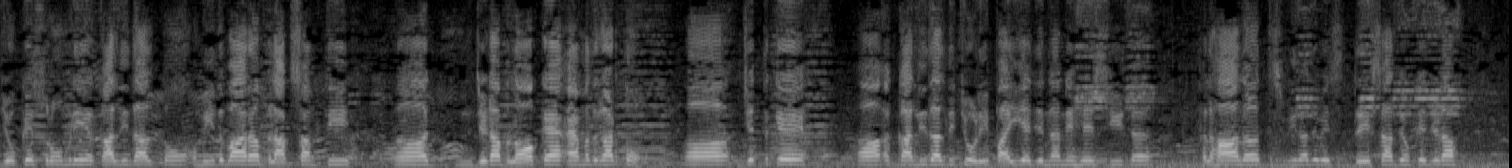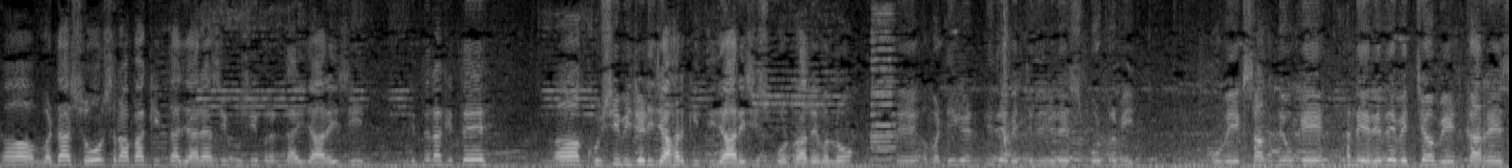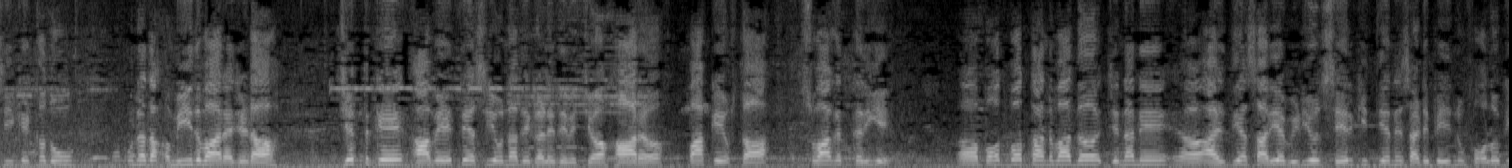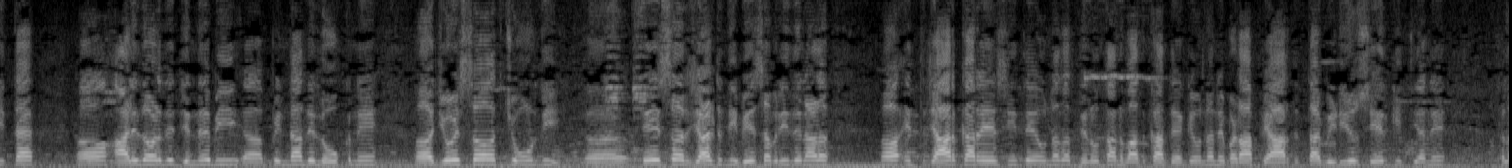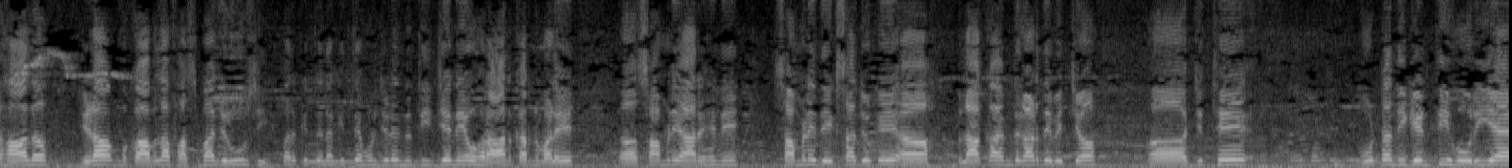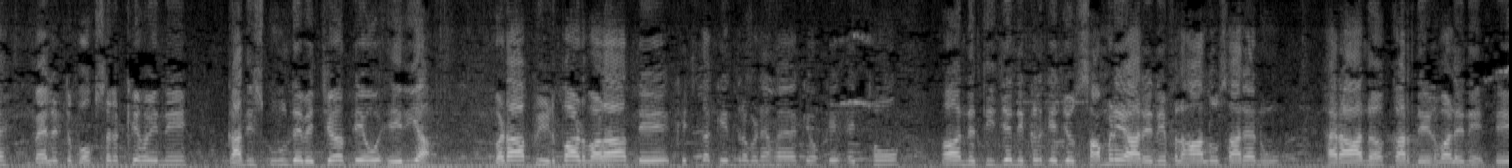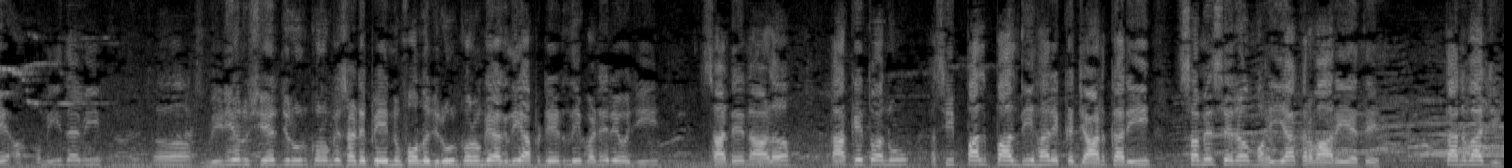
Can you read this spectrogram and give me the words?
ਜੋ ਕਿ ਸ਼੍ਰੋਮਣੀ ਅਕਾਲੀ ਦਲ ਤੋਂ ਉਮੀਦਵਾਰ ਬਲਾਕ ਸੰਮਤੀ ਜਿਹੜਾ ਬਲਾਕ ਹੈ ਅਹਿਮਦਗੜ੍ਹ ਤੋਂ ਜਿੱਤ ਕੇ ਅਕਾਲੀ ਦਲ ਦੀ ਝੋਲੀ ਪਾਈ ਹੈ, ਜਿਨ੍ਹਾਂ ਨੇ ਇਹ ਸੀਟ ਫਿਲਹਾਲ ਤਸਵੀਰਾਂ ਦੇ ਵਿੱਚ ਦੇਖ ਸਕਦੇ ਹੋ ਕਿ ਜਿਹੜਾ ਵੱਡਾ ਸ਼ੋਰ ਸ਼ਰਾਬਾ ਕੀਤਾ ਜਾ ਰਿਹਾ ਸੀ, ਖੁਸ਼ੀ ਪ੍ਰਗਟਾਈ ਜਾ ਰਹੀ ਸੀ, ਕਿਤੇ ਨਾ ਕਿਤੇ ਖੁਸ਼ੀ ਵੀ ਜਿਹੜੀ ਜ਼ਾਹਰ ਕੀਤੀ ਜਾ ਰਹੀ ਸੀ ਸਪੋਰਟਰਾਂ ਦੇ ਵੱਲੋਂ, ਤੇ ਵੱਡੀ ਗਿਣਤੀ ਦੇ ਵਿੱਚ ਨੇ ਜਿਹੜੇ ਸਪੋਰਟਰ ਵੀ, ਉਹ ਵੇਖ ਸਕਦੇ ਹੋ ਕਿ ਹਨੇਰੇ ਦੇ ਵਿੱਚ ਵੇਟ ਕਰ ਰਹੇ ਸੀ ਕਿ ਕਦੋਂ ਉਹਨਾਂ ਦਾ ਉਮੀਦਵਾਰ ਹੈ ਜਿਹੜਾ ਜਿੱਤ ਕੇ ਆਵੇ ਤੇ ਅਸੀਂ ਉਹਨਾਂ ਦੇ ਗਲੇ ਦੇ ਵਿੱਚ ਹਾਰ ਪਾ ਕੇ ਉਸ ਦਾ ਸਵਾਗਤ ਕਰੀਏ। ਬਹੁਤ ਬਹੁਤ ਧੰਨਵਾਦ ਜਿਨ੍ਹਾਂ ਨੇ ਅੱਜ ਦੀਆਂ ਸਾਰੀਆਂ ਵੀਡੀਓਜ਼ ਸ਼ੇਅਰ ਕੀਤੀਆਂ ਨੇ ਸਾਡੇ ਪੇਜ ਨੂੰ ਫੋਲੋ ਕੀਤਾ ਆਲੇ ਦੁਆਲੇ ਦੇ ਜਿੰਨੇ ਵੀ ਪਿੰਡਾਂ ਦੇ ਲੋਕ ਨੇ ਜੋ ਇਸ ਚੋਣ ਦੀ ਅ, ਤੇ ਇਸ ਰਿਜ਼ਲਟ ਦੀ ਬੇਸਬਰੀ ਦੇ ਨਾਲ ਇੰਤਜ਼ਾਰ ਕਰ ਰਹੇ ਸੀ ਤੇ ਉਹਨਾਂ ਦਾ ਦਿਲੋਂ ਧੰਨਵਾਦ ਕਰਦੇ ਹਾਂ ਕਿ ਉਹਨਾਂ ਨੇ ਬੜਾ ਪਿਆਰ ਦਿੱਤਾ ਵੀਡੀਓ ਸ਼ੇਅਰ ਕੀਤੀਆਂ ਨੇ। ਫਿਲਹਾਲ ਜਿਹੜਾ ਮੁਕਾਬਲਾ ਫਸਮਾ ਜ਼ਰੂਰ ਸੀ, ਪਰ ਕਿਤੇ ਨਾ ਕਿਤੇ ਹੁਣ ਜਿਹੜੇ ਨਤੀਜੇ ਨੇ ਉਹ ਹੈਰਾਨ ਕਰਨ ਵਾਲੇ ਸਾਹਮਣੇ ਆ ਰਹੇ ਨੇ। ਸਾਹਮਣੇ ਦੇਖ ਸਕਦੇ ਹੋ ਕਿ ਬਲਾਕ ਅਹਿਮਦਗੜ੍ਹ ਦੇ ਵਿੱਚ ਜਿੱਥੇ ਵੋਟਾਂ ਦੀ ਗਿਣਤੀ ਹੋ ਰਹੀ ਹੈ, ਬੈਲਟ ਬਾਕਸ ਰੱਖੇ ਹੋਏ ਨੇ ਗਾਂਧੀ ਸਕੂਲ ਦੇ ਵਿੱਚ ਤੇ ਉਹ ਏਰੀਆ ਬੜਾ ਭੀੜ ਭਾੜ ਵਾਲਾ ਤੇ ਖਿੱਚ ਦਾ ਕੇਂਦਰ ਬਣਿਆ ਹੋਇਆ ਹੈ ਕਿਉਂਕਿ ਇੱਥੋਂ ਨਤੀਜੇ ਨਿਕਲ ਕੇ ਜੋ ਸਾਹਮਣੇ ਆ ਰਹੇ ਨੇ, ਫਿਲਹਾਲ ਉਹ ਸਾਰਿਆਂ ਨੂੰ ਹੈਰਾਨ ਕਰ ਦੇਣ ਵਾਲੇ ਨੇ ਤੇ ਉਮੀਦ ਹੈ ਵੀ ਵੀਡੀਓ ਨੂੰ ਸ਼ੇਅਰ ਜਰੂਰ ਕਰੋਗੇ, ਸਾਡੇ ਪੇਜ ਨੂੰ ਫੋਲੋ ਜਰੂਰ ਕਰੋਗੇ। ਅਗਲੀ ਅਪਡੇਟ ਲਈ ਬਣੇ ਰਹੋ ਜੀ ਸਾਡੇ ਨਾਲ, ਤਾਂ ਕਿ ਤੁਹਾਨੂੰ ਅਸੀਂ ਪਲ ਪਲ ਦੀ ਹਰ ਇੱਕ ਜਾਣਕਾਰੀ ਸਮੇਂ ਸਿਰ ਮੁਹੱਈਆ ਕਰਵਾ ਰਹੀ ਹੈ ਤੇ। ਧੰਨਵਾਦ ਜੀ।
